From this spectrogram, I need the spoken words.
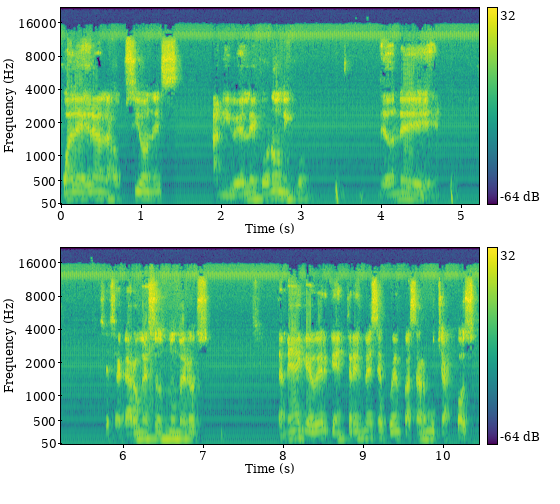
cuáles eran las opciones a nivel económico, de dónde se sacaron esos números. También hay que ver que en tres meses pueden pasar muchas cosas.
